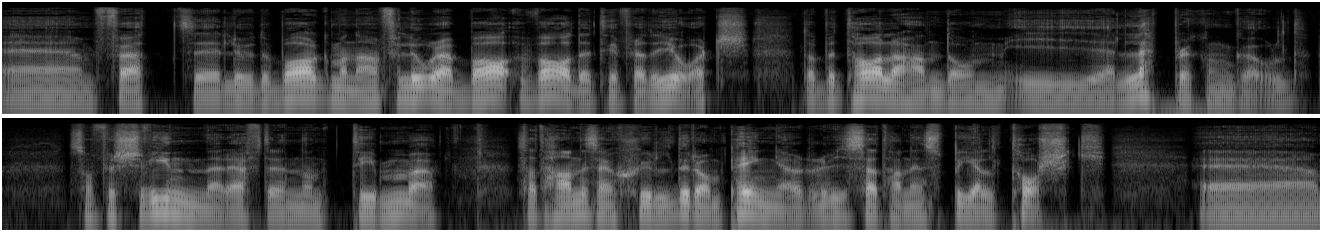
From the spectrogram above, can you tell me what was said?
Eh, för att eh, Ludo Bagman, när han förlorar ba- vadet till Fred och George, då betalar han dem i Leprechaun Gold som försvinner efter någon timme. Så att han är sen skyldig dem pengar och det visar att han är en speltorsk. Eh,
